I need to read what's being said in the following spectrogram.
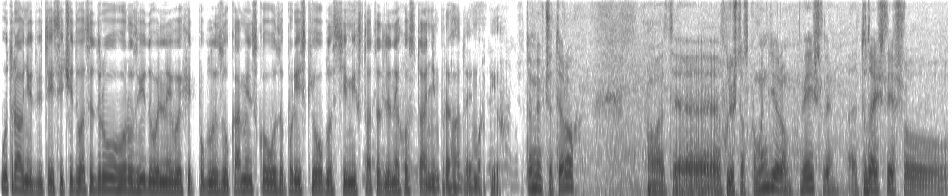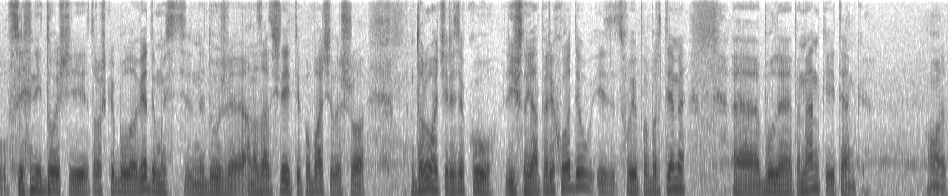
У травні 2022-го розвідувальний вихід поблизу Кам'янського у Запорізькій області міг стати для них останнім, пригадує Морпіг. То ми в чотирьох, от, е, включно з командиром, вийшли. Туди йшли, що в сильний дощ і трошки була видимость не дуже, а назад йшли, і побачили, що дорога, через яку лічно я переходив із свої побратими, е, були Пеменки і Темки. От.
